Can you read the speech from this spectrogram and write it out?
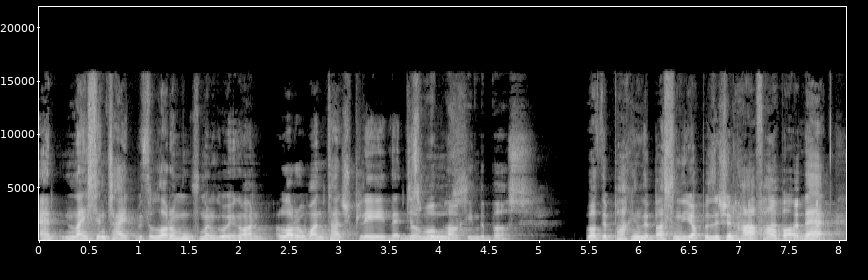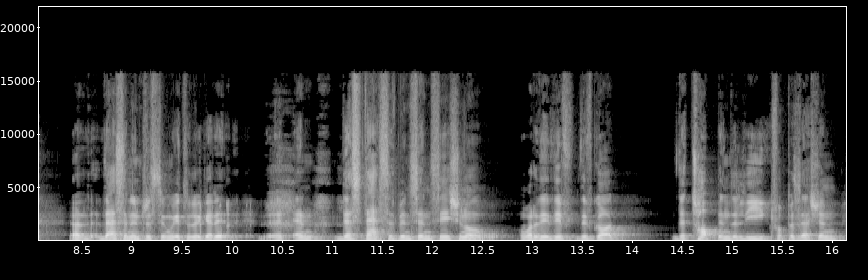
And nice and tight with a lot of movement going on, a lot of one-touch play that just no more moves. parking the bus. Well, they're parking the bus in the opposition half. How about that? Uh, that's an interesting way to look at it. Uh, And their stats have been sensational. What are they? They've, they've got the top in the league for possession,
